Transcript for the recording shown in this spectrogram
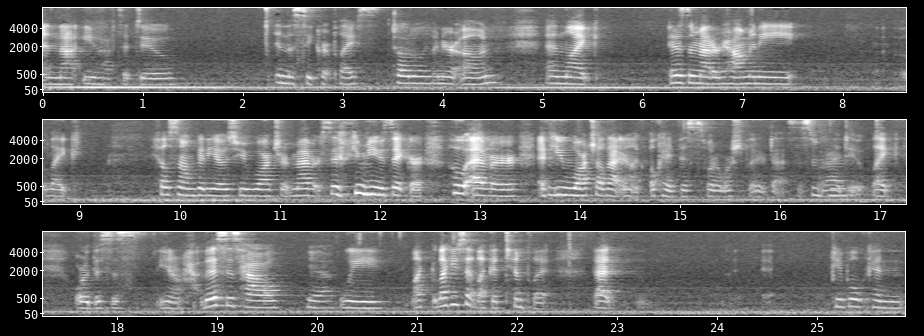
And that you have to do in the secret place Totally. on your own. And like, it doesn't matter how many, like, Hillsong videos you watch or Maverick City music or whoever, if you Mhm. watch all that and you're like, okay, this is what a worship leader does, this is what I Mhm. do, like, or this is, you know, this is how Yeah. we, like, like you said, like a template that people can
